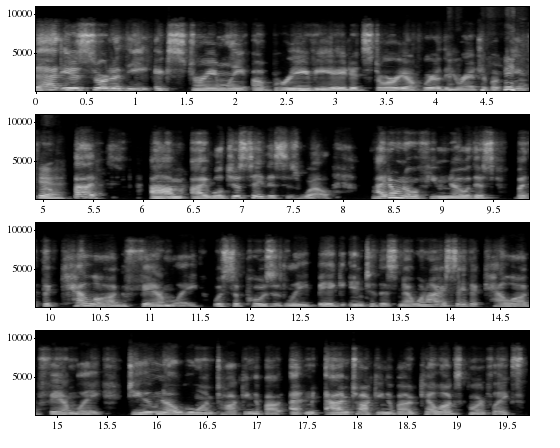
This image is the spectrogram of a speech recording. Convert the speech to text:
that is sort of the extremely abbreviated story of where the Urantia book came yeah. from. But um, I will just say this as well. I don't know if you know this, but the Kellogg family was supposedly big into this. Now, when I say the Kellogg family, do you know who I'm talking about? I'm, I'm talking about Kellogg's cornflakes.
